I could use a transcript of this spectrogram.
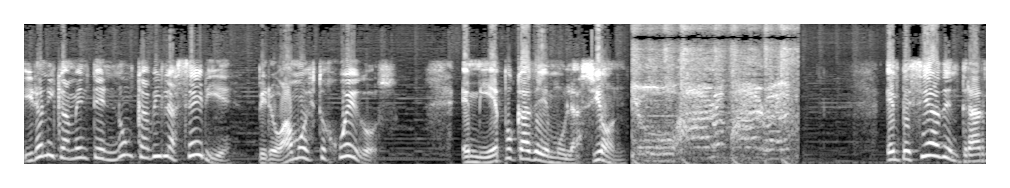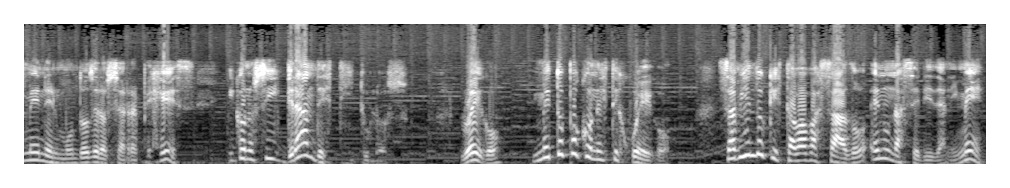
Irónicamente nunca vi la serie, pero amo estos juegos. En mi época de emulación, empecé a adentrarme en el mundo de los RPGs y conocí grandes títulos. Luego, me topo con este juego, sabiendo que estaba basado en una serie de anime.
